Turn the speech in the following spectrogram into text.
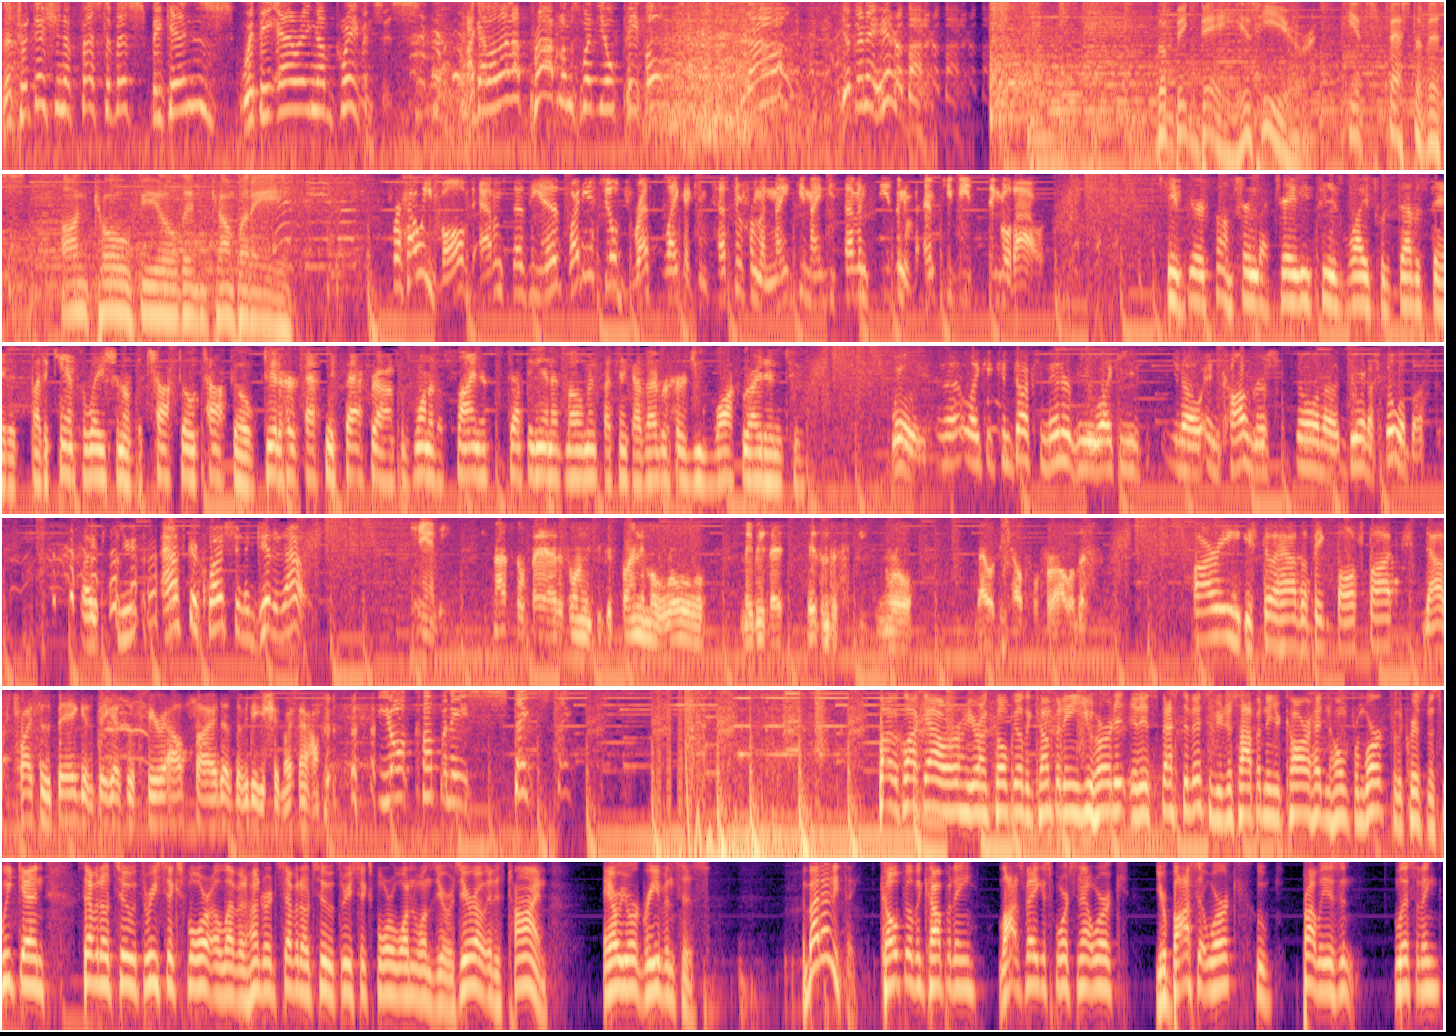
The tradition of Festivus begins with the airing of grievances. I got a lot of problems with you people. Now, you're gonna hear about it. The big day is here. It's Festivus on Cofield and Company. For how evolved Adam says he is, why do you still dress like a contestant from the 1997 season of MTV Singled Out? Keep your assumption that JVT's wife was devastated by the cancellation of the Choco Taco due to her ethnic background was one of the finest stepping in at moments I think I've ever heard you walk right into. Willie, and that, like he conducts an interview like he's you know in Congress doing a doing a filibuster. like you ask a question and get it out. Candy. not so bad as long as you could find him a role, maybe that isn't a speaking role. That would be helpful for all of us. Ari, you still have a big bald spot. Now it's twice as big, as big as the sphere outside of the Venetian right now. Your company stinks. Five o'clock hour here on Cofield and Company. You heard it. It is Festivus. If you're just hopping in your car, heading home from work for the Christmas weekend, 702 364 1100, 702 364 1100. It is time. Air your grievances about anything. Cofield and Company, Las Vegas Sports Network, your boss at work, who probably isn't listening.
